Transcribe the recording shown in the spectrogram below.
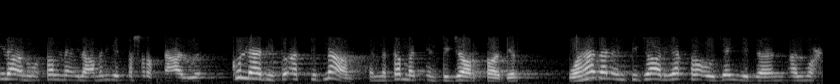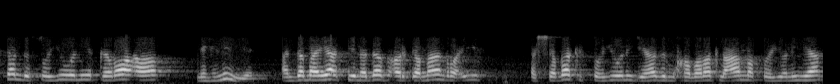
إلى أن وصلنا إلى عملية أشرف نعالوه، كل هذه تؤكد نعم أن ثمه انفجار قادم وهذا الانفجار يقرأ جيدا المحتل الصهيوني قراءة مهنية. عندما يأتي نداب أرجمان رئيس الشباك الصهيوني جهاز المخابرات العامة الصهيونية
